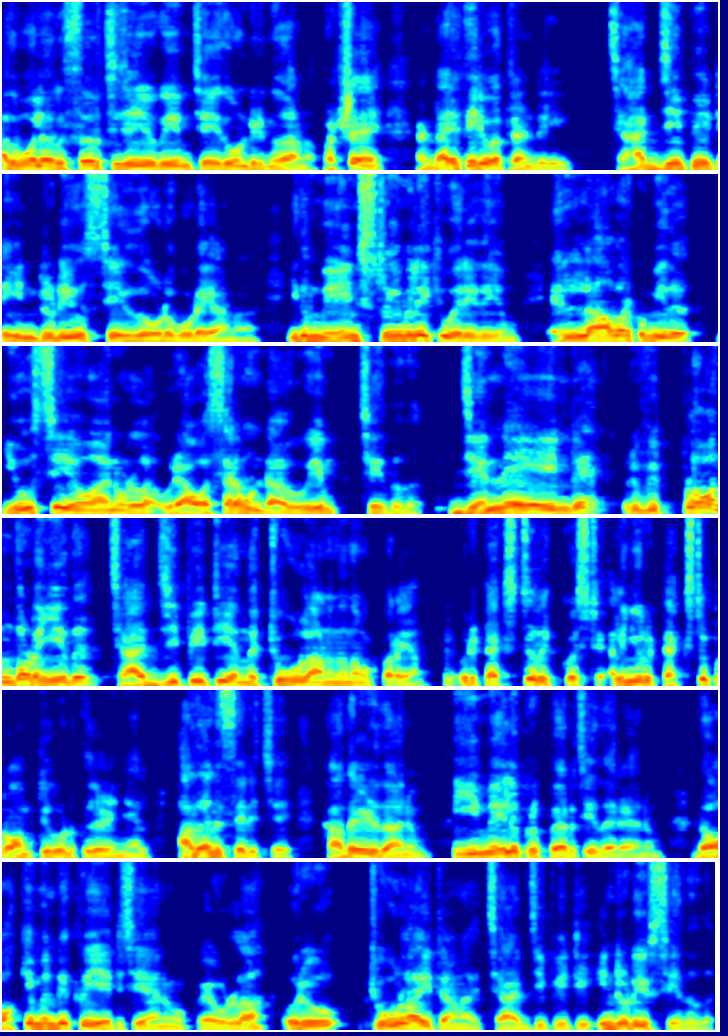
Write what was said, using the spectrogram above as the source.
അതുപോലെ റിസർച്ച് ചെയ്യുകയും ചെയ്തുകൊണ്ടിരുന്നതാണ്. പക്ഷേ രണ്ടായിരത്തി ഇരുപത്തിരണ്ടിൽ chat G P T introduce ചെയ്തതോടുകൂടെയാണ് ഇത് മെയിൻ സ്ട്രീമിലേക്ക് വരികയും എല്ലാവർക്കും ഇത് യൂസ് ചെയ്യുവാനുള്ള ഒരു അവസരം ഉണ്ടാവുകയും ചെയ്തത്. എന്റെ ഒരു വിപ്ലവം തുടങ്ങിയത് ചാറ്റ് ജി പി ടി എന്ന ടൂൾ ആണെന്ന് നമുക്ക് പറയാം. ഒരു ടെക്സ്റ്റ് റിക്വസ്റ്റ് അല്ലെങ്കിൽ ഒരു ടെക്സ്റ്റ് പ്രോംപ്റ്റ് കൊടുത്തു കഴിഞ്ഞാൽ അതനുസരിച്ച് കഥ എഴുതാനും ഇമെയിൽ പ്രിപ്പയർ ചെയ്തു തരാനും ഡോക്യുമെന്റ് ക്രിയേറ്റ് ചെയ്യാനും ഒക്കെ ഉള്ള ഒരു ടൂൾ ആയിട്ടാണ് chat G P T introduce ചെയ്തത്.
